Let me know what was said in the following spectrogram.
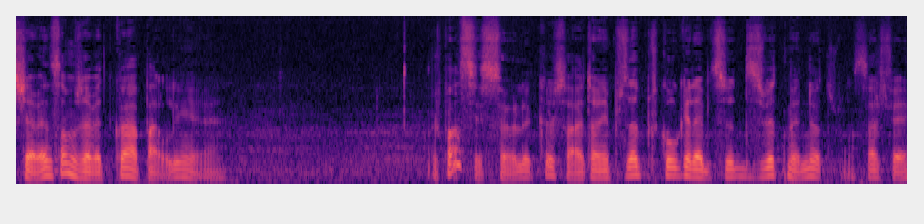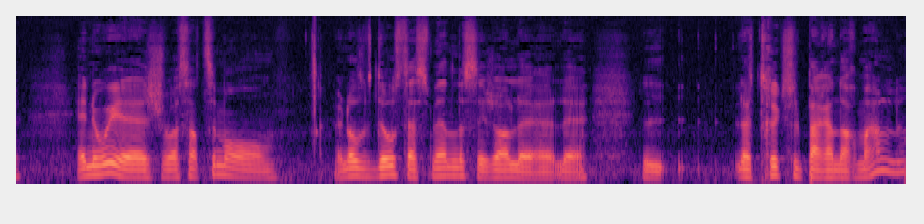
J'avais, que j'avais de quoi à parler. Euh. Je pense que c'est ça, là. Ça va être un épisode plus court que d'habitude, 18 minutes. Je pense que ça le fait. Anyway, euh, je vais sortir mon. Une autre vidéo cette semaine, c'est genre le, le, le, truc sur le paranormal, là.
